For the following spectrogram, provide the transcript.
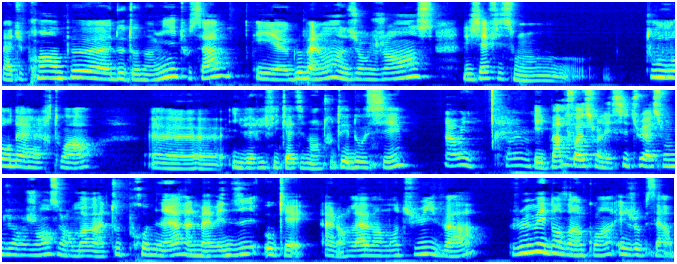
bah tu prends un peu euh, d'autonomie, tout ça, et euh, globalement aux urgences, les chefs ils sont toujours derrière toi, euh, ils vérifient quasiment tous tes dossiers. Ah oui, quand même. Et parfois sur les situations d'urgence, alors moi ma toute première, elle m'avait dit ok, alors là maintenant tu y vas, je me mets dans un coin et j'observe.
